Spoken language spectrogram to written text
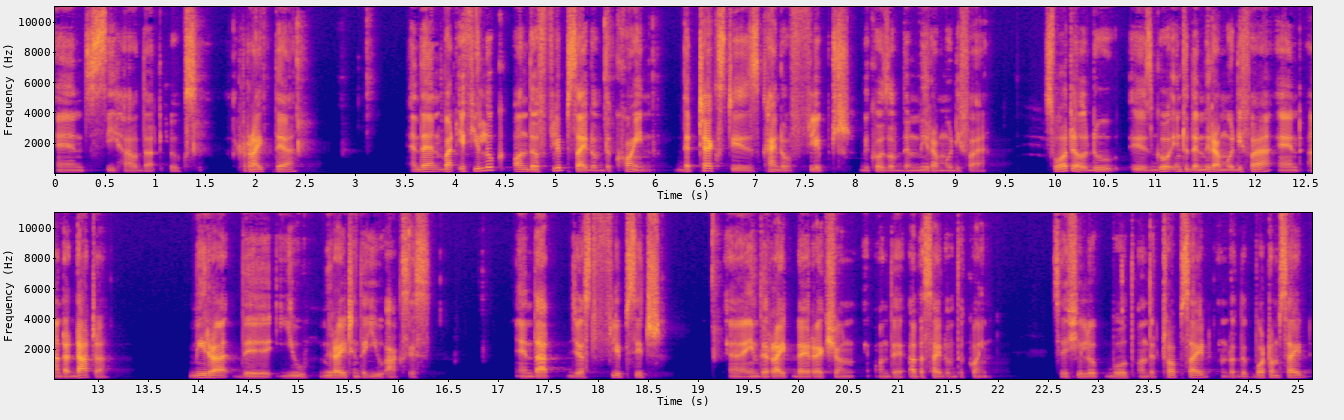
and see how that looks right there. And then, but if you look on the flip side of the coin, the text is kind of flipped because of the mirror modifier. So what I'll do is go into the mirror modifier and under data, mirror the U, mirror it in the U axis. And that just flips it uh, in the right direction on the other side of the coin. So if you look both on the top side and on the bottom side,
